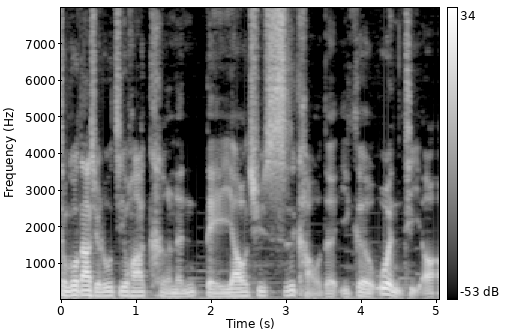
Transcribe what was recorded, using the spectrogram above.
重构大学路计划可能得要去思考的一个问题哦。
